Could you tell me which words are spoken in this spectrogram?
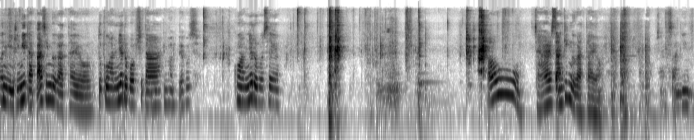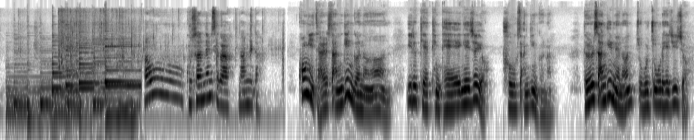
언니 김이 다 빠진 것 같아요. 뚜껑 한번 열어봅시다. 김한 빼보자. 뚜껑 한번 열어보세요. 아우 잘 삶긴 것 같아요. 잘 쌍긴. 아우 고소한 냄새가 납니다. 콩이 잘 삶긴 거는 이렇게 탱탱해져요. 푹 삶긴 거는. 덜 삶기면은 쭈글쭈글해지죠.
